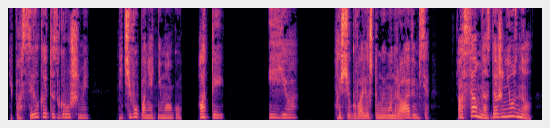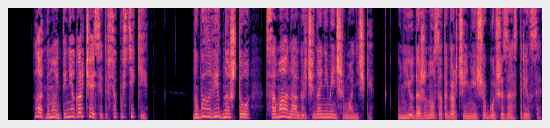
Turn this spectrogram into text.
И посылка эта с грушами. Ничего понять не могу. А ты?» «И я». А еще говорил, что мы ему нравимся, а сам нас даже не узнал. Ладно, Мань, ты не огорчайся, это все пустяки. Но было видно, что Сама она огорчена не меньше Манечки. У нее даже нос от огорчения еще больше заострился.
